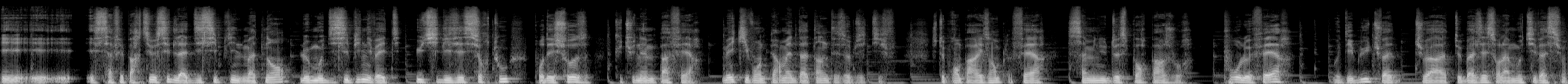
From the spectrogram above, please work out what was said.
Et, ça fait partie aussi de la discipline. Maintenant, le mot discipline, il va être utilisé surtout pour des choses que tu n'aimes pas faire, mais qui vont te permettre d'atteindre tes objectifs. Je te prends par exemple faire 5 minutes de sport par jour. Pour le faire, au début, tu vas, tu vas te baser sur la motivation.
